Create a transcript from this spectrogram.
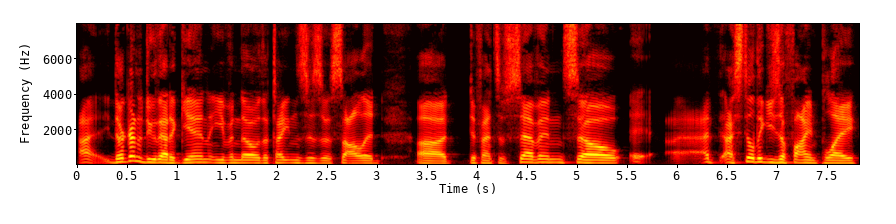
I, they're going to do that again, even though the Titans is a solid uh, defensive seven. So eh, I, I still think he's a fine play.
